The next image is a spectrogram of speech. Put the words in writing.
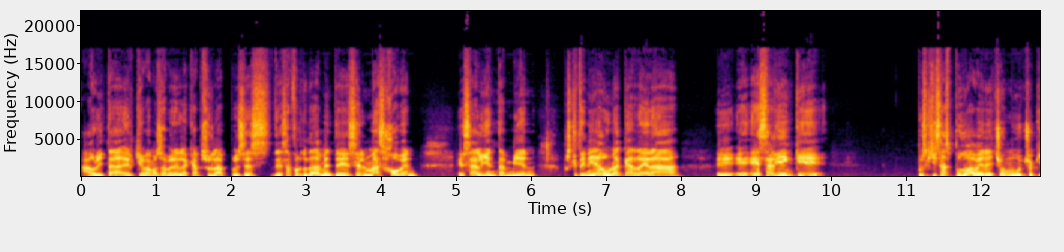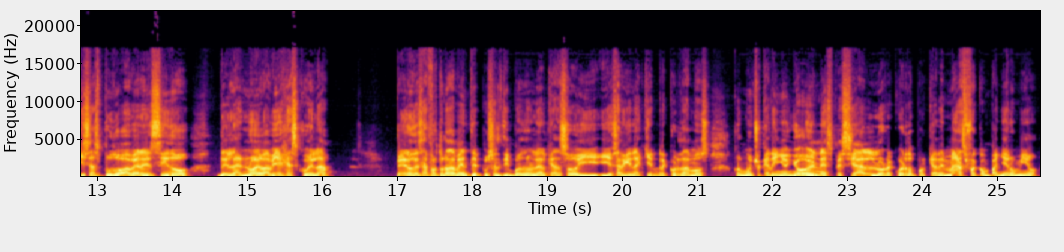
Ahorita el que vamos a ver en la cápsula, pues es desafortunadamente es el más joven, es alguien también, pues que tenía una carrera, eh, e, es alguien que, pues quizás pudo haber hecho mucho, quizás pudo haber sido de la nueva vieja escuela, pero desafortunadamente pues el tiempo no le alcanzó y, y, es alguien a quien recordamos con mucho cariño. Yo en especial lo recuerdo porque además fue compañero mío.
